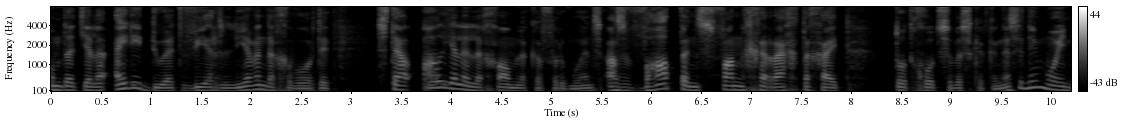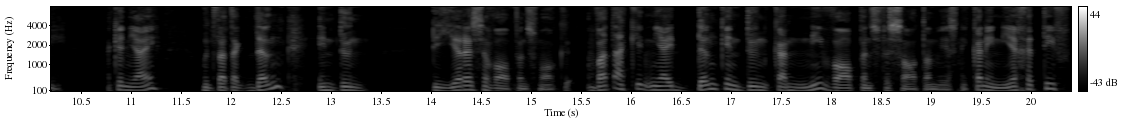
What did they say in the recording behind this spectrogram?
omdat julle uit die dood weer lewendig geword het. Stel al julle liggaamlike vermoëns as wapens van geregtigheid tot God se beskikking. Is dit nie mooi nie? Ek en jy moet wat ek dink en doen die Here se wapens maak. Wat ek en jy dink en doen kan nie wapens vir Satan wees nie. Kan nie negatief,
